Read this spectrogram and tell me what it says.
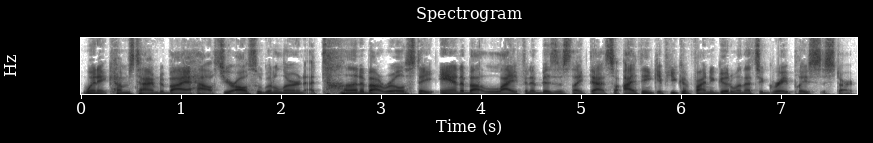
when it comes time to buy a house. You're also going to learn a ton about real estate and about life in a business like that. So I think if you can find a good one, that's a great place to start.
